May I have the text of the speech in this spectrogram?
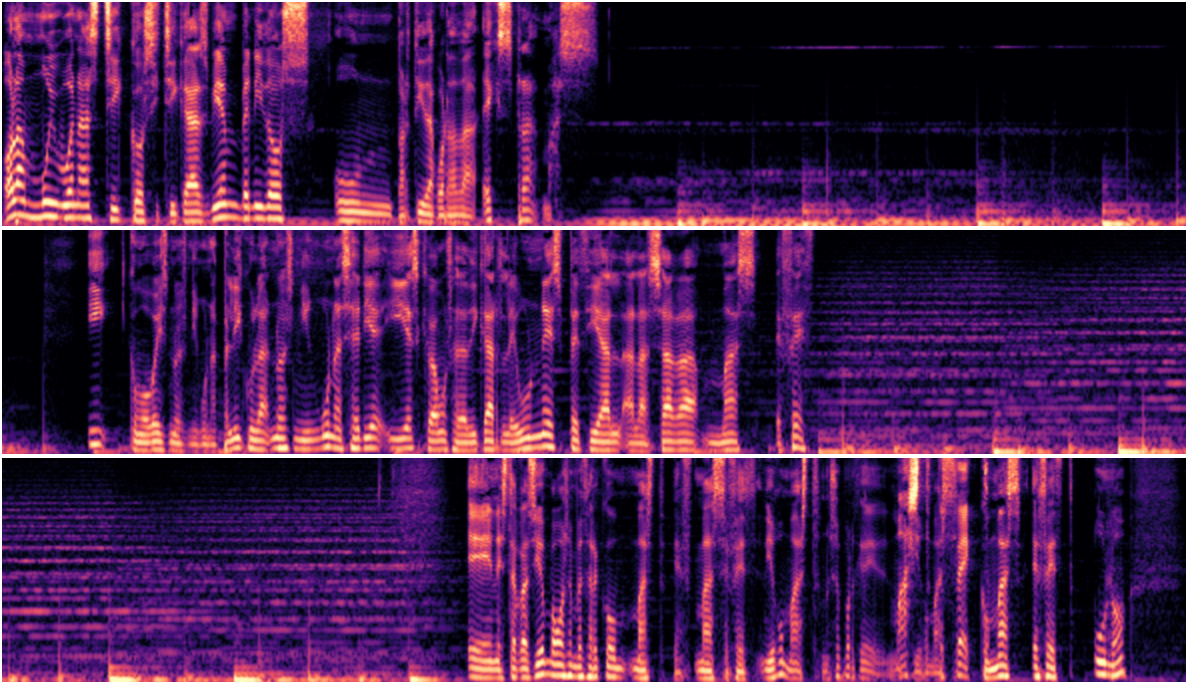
Hola, muy buenas chicos y chicas, bienvenidos un partida guardada extra más. Y como veis no es ninguna película, no es ninguna serie y es que vamos a dedicarle un especial a la saga Mass Effect. En esta ocasión vamos a empezar con Mass, Mass Effect. Digo Must, no sé por qué Mass digo Must. Effect. Con Mass Effect 1,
